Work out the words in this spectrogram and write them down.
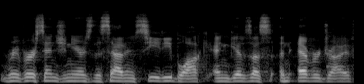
reverse engineers the Saturn CD block and gives us an EverDrive.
